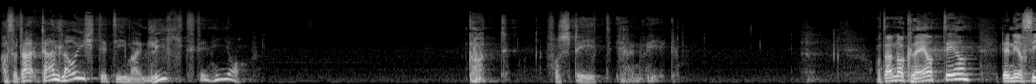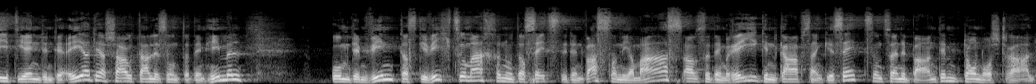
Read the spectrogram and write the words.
Also da, da leuchtet ihm ein Licht, dem Hiob. Gott versteht ihren Weg. Und dann erklärt er, denn er sieht die Enden der Erde, er schaut alles unter dem Himmel, um dem Wind das Gewicht zu machen und er setzte den Wassern ihr Maß, also dem Regen gab sein Gesetz und seine Bahn dem Donnerstrahl.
